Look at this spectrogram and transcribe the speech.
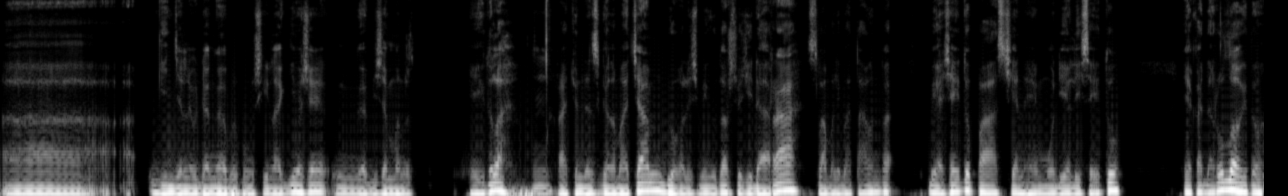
Ah, ginjalnya udah nggak berfungsi lagi, maksudnya nggak bisa men- ya itulah Hmm. racun dan segala macam. Dua kali seminggu tuh harus cuci darah selama lima tahun pak. Biasanya itu pasien hemodialisa itu ya kadarullah gitu,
